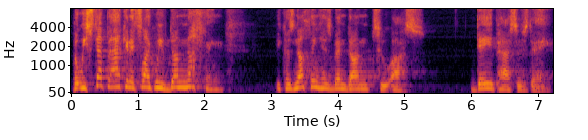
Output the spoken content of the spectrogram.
but we step back and it's like we've done nothing because nothing has been done to us. Day passes day,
